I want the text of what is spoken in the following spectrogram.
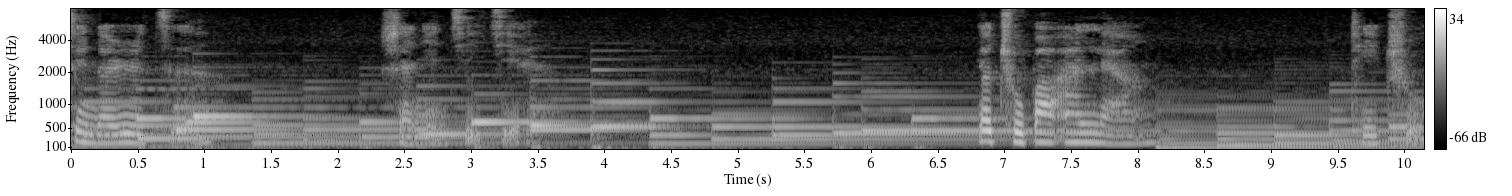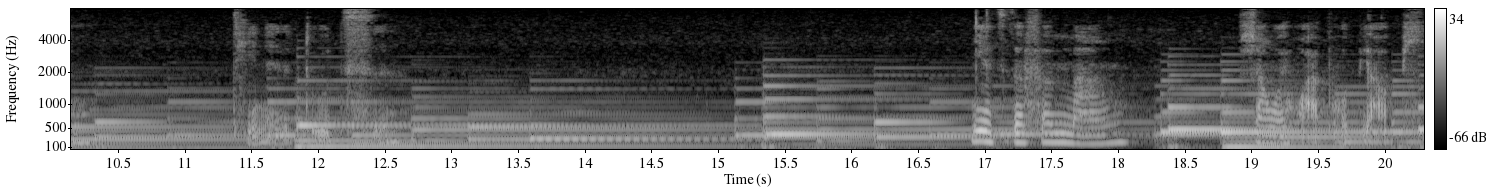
醒的日子，善念季节，要除暴安良，剔除体内的毒刺。镊子的锋芒尚未划破表皮，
